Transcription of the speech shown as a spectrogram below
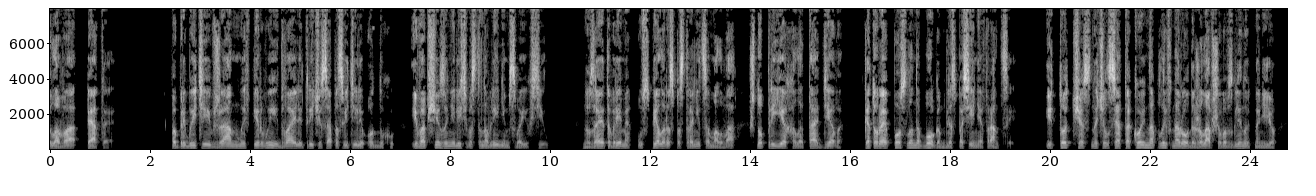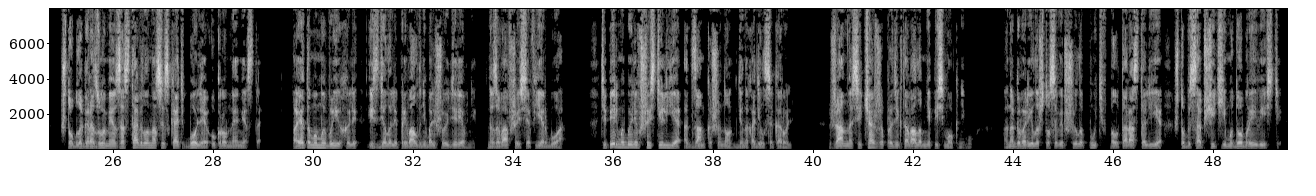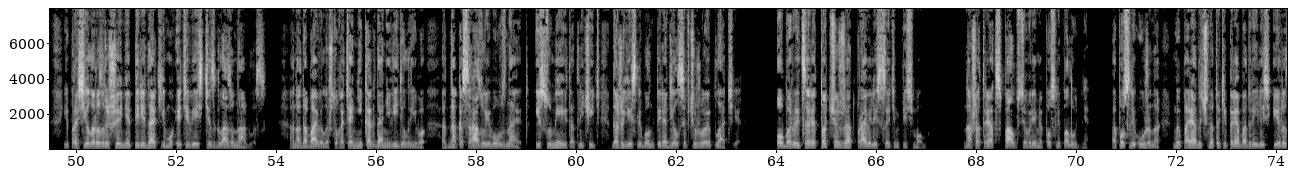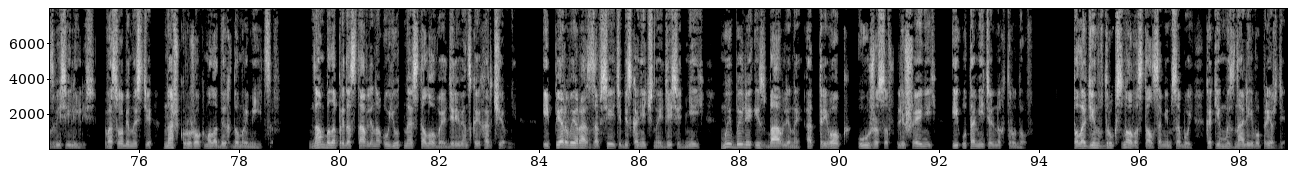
Глава пятая По прибытии в Жан мы впервые два или три часа посвятили отдыху и вообще занялись восстановлением своих сил. Но за это время успела распространиться молва, что приехала та дева, которая послана Богом для спасения Франции. И тотчас начался такой наплыв народа, желавшего взглянуть на нее, что благоразумие заставило нас искать более укромное место. Поэтому мы выехали и сделали привал в небольшой деревне, называвшейся Фьербуа. Теперь мы были в шестилье от замка Шинон, где находился король. Жанна сейчас же продиктовала мне письмо к нему. Она говорила, что совершила путь в полтора столье, чтобы сообщить ему добрые вести, и просила разрешения передать ему эти вести с глазу на глаз. Она добавила, что хотя никогда не видела его, однако сразу его узнает и сумеет отличить, даже если бы он переоделся в чужое платье. Оба рыцаря тотчас же отправились с этим письмом. Наш отряд спал все время после полудня, а после ужина мы порядочно-таки приободрились и развеселились, в особенности наш кружок молодых домремийцев. Нам была предоставлена уютная столовая деревенской харчевни, и первый раз за все эти бесконечные десять дней мы были избавлены от тревог, ужасов, лишений и утомительных трудов. Паладин вдруг снова стал самим собой, каким мы знали его прежде,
